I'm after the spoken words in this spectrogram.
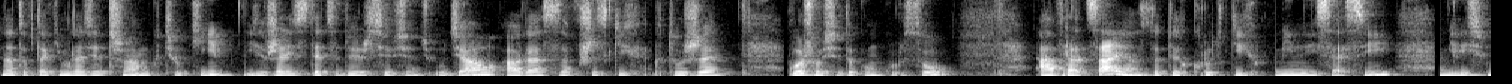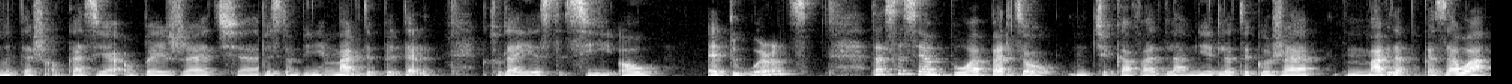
No to w takim razie trzymam kciuki, jeżeli zdecydujesz się wziąć udział oraz za wszystkich, którzy zgłoszą się do konkursu. A wracając do tych krótkich mini sesji, mieliśmy też okazję obejrzeć wystąpienie Magdy Pytel, która jest CEO EduWords. Ta sesja była bardzo ciekawa dla mnie, dlatego że Magda pokazała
